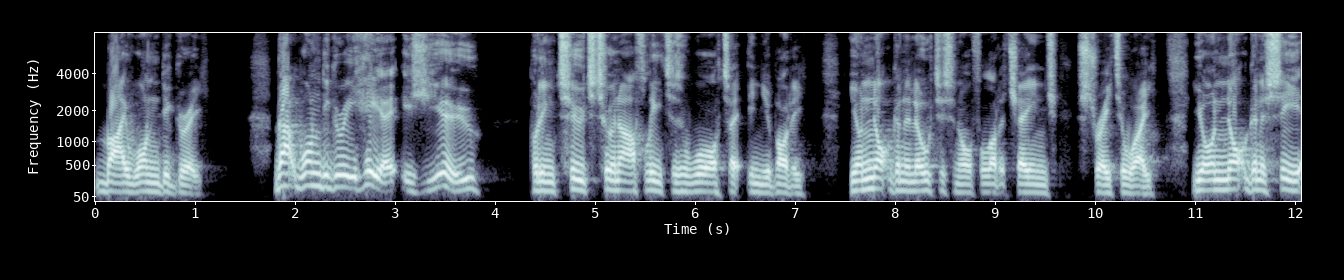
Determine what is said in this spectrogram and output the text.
by one degree. That one degree here is you putting two to two and a half liters of water in your body. You're not going to notice an awful lot of change straight away. You're not going to see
